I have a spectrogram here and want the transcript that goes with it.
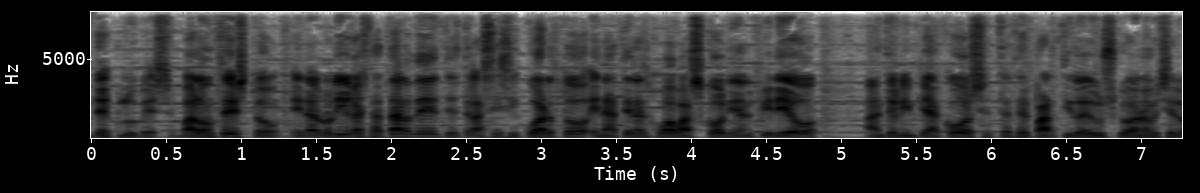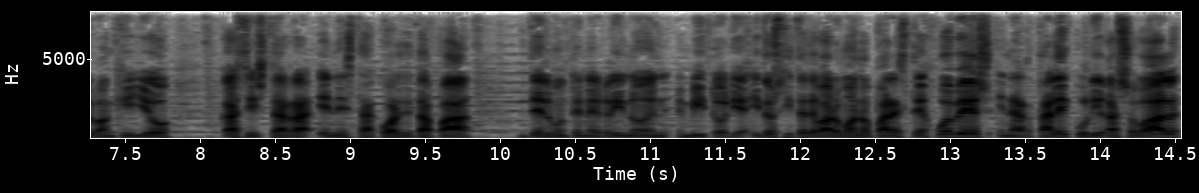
de clubes. Baloncesto en la Euroliga esta tarde, desde las 6 y cuarto. En Atenas juega Basconia en el Pireo ante Olympiacos. El tercer partido de Usko Ivanovic en el banquillo. Castisterra en esta cuarta etapa del Montenegrino en, Vitoria. Y dos citas de balonmano para este jueves en Artalecu Liga Sobal.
